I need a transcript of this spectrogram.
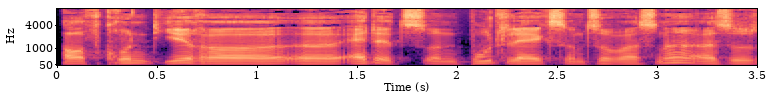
aufgrund ihrer äh, Edits und Bootlegs und sowas. Ne? Also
